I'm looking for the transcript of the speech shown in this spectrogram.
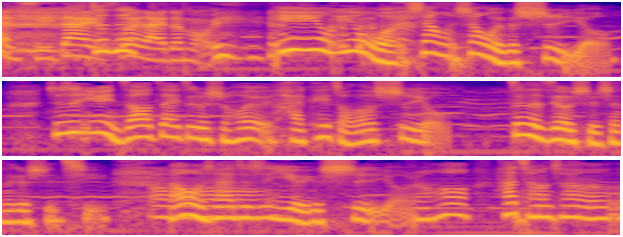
很期待 就是未来的某一，因为因为因为我像像我有个室友，就是因为你知道，在这个时候还可以找到室友，真的只有学生那个时期。然后我现在就是也有一个室友，然后他常常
